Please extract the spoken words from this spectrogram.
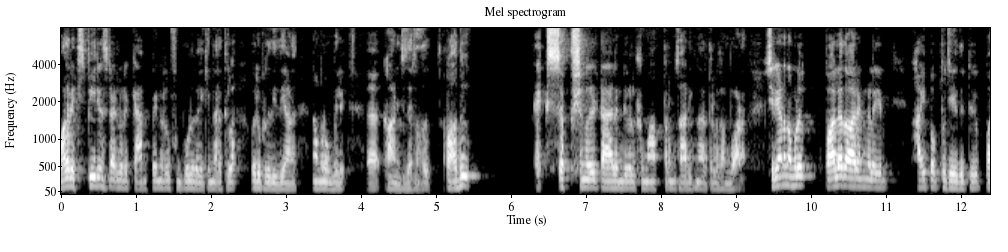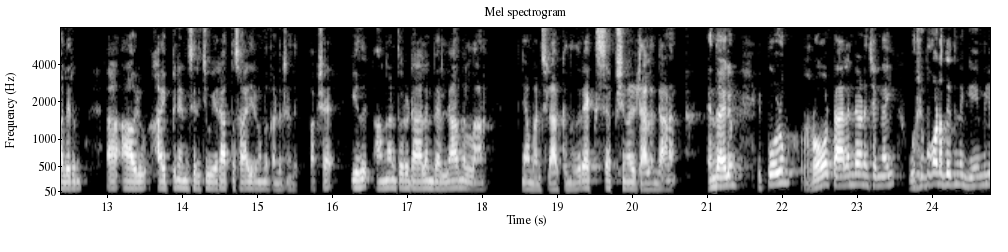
വളരെ എക്സ്പീരിയൻസ്ഡ് ആയിട്ടുള്ള ഒരു ക്യാമ്പയിനർ ഫുട്ബോൾ കളിക്കുന്ന തരത്തിലുള്ള ഒരു പ്രതീതിയാണ് നമ്മുടെ മുമ്പിൽ കാണിച്ചു തരുന്നത്. അപ്പോൾ അത് എക്സെപ്ഷണൽ ടാലന്റുകൾക്ക് മാത്രം സാധിക്കുന്ന തരത്തിലുള്ള സംഭവമാണ്. ശരിയാണ് നമ്മൾ പല താരങ്ങളെയും ഹൈപ്പ് അപ്പ് ചെയ്തിട്ട് പലരും ആ, ഒരു ഹൈപ്പിനനുസരിച്ച് ഉയരാത്ത സാഹചര്യം നമ്മൾ കണ്ടിട്ടുണ്ട്. പക്ഷേ ഇത് അങ്ങനത്തെ ഒരു ടാലന്റ് അല്ല എന്നുള്ളതാണ് ഞാൻ മനസ്സിലാക്കുന്നത്. ഒരു എക്സെപ്ഷണൽ ടാലന്റ് ആണ്. എന്തായാലും ഇപ്പോഴും റോ ടാലന്റാണ് ചെങ്ങായി. ഒരുപാട് അദ്ദേഹത്തിന്റെ ഗെയിമിൽ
